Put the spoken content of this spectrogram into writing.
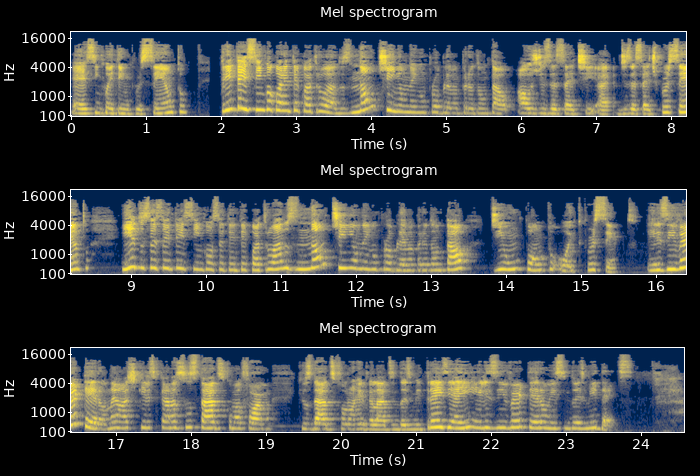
é, 51%, 35 a 44 anos não tinham nenhum problema periodontal aos 17, 17%, e dos 65 aos 74 anos não tinham nenhum problema periodontal de 1,8%. Eles inverteram, né? Eu acho que eles ficaram assustados com a forma que os dados foram revelados em 2003 e aí eles inverteram isso em 2010.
